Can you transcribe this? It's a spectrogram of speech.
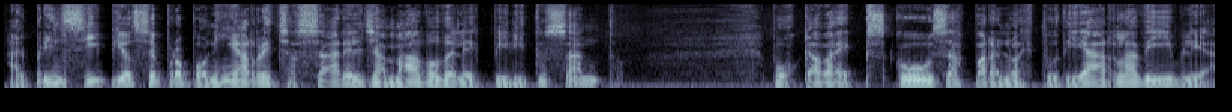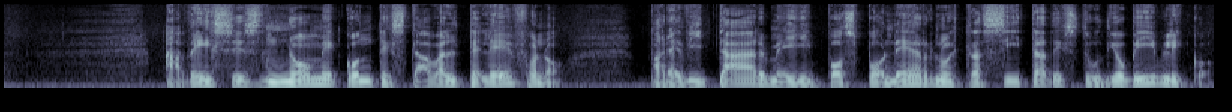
Al principio se proponía rechazar el llamado del Espíritu Santo. Buscaba excusas para no estudiar la Biblia. A veces no me contestaba el teléfono para evitarme y posponer nuestra cita de estudio bíblico.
